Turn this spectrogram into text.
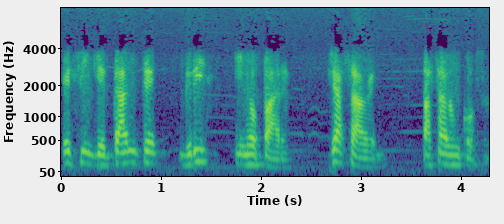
es inquietante, gris y no para. Ya saben, pasaron cosas.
